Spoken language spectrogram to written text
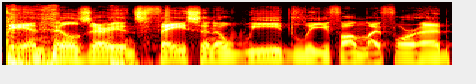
Dan Bilzerian's face and a weed leaf on my forehead.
